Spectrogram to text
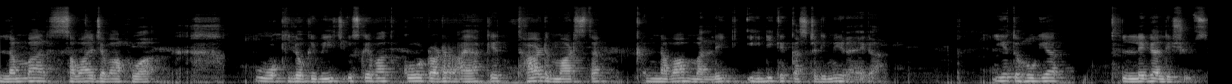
लंबा सवाल जवाब हुआ। वकीलों के बीच। उसके बाद कोर्ट ऑर्डर आया कि थर्ड मार्च तक नवाब मलिक ईडी के कस्टडी में रहेगा। ये तो हो गया लीगल इश्यूज़।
